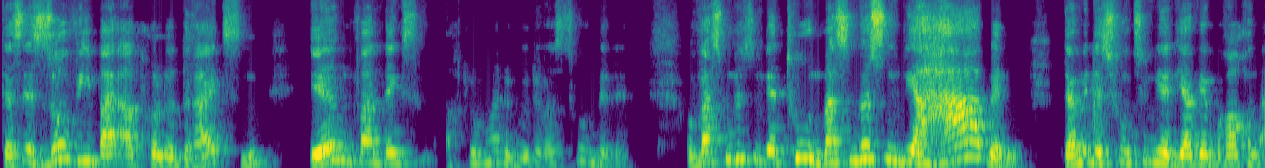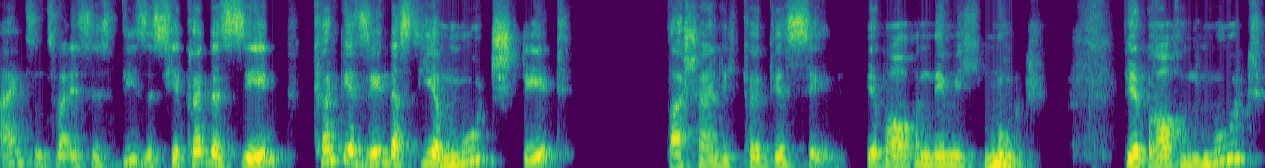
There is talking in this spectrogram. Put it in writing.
Das ist so wie bei Apollo 13. Irgendwann denkst du, ach du meine Güte, was tun wir denn? Und was müssen wir tun? Was müssen wir haben, damit es funktioniert? Ja, wir brauchen eins, und zwar ist es dieses. Hier könnt ihr es sehen. Könnt ihr sehen, dass hier Mut steht? Wahrscheinlich könnt ihr es sehen. Wir brauchen nämlich Mut. Wir brauchen Mut,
